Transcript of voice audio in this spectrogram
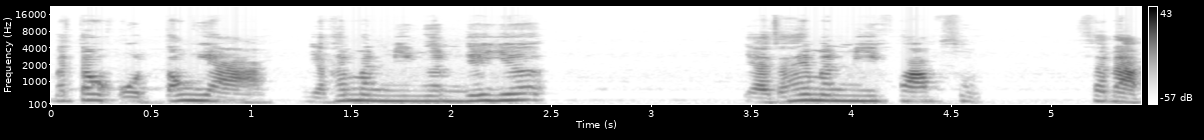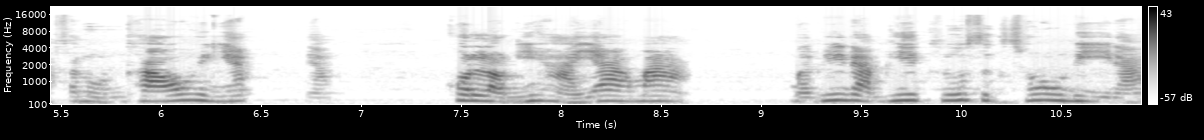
ไม่ต้องอดต้องอยาก อยากให้มันมีเงินเยอะๆ อยากจะให้มันมีความสุขสนับสนุนเขาอย่างเงี้ยเนี่ยคนเหล่านี้หายากมาก เหมือนพี่ดำพี่รู้สึกโชคดีนะ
